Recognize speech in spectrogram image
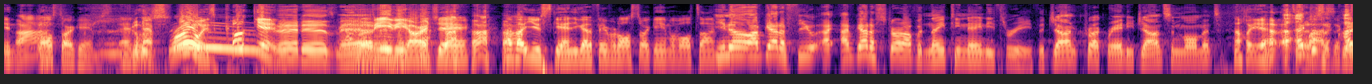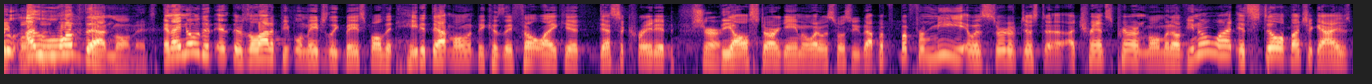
in All Star games. And that Goes- pro is cooking. It is, man. Baby RJ. How about you, Scan? You got a favorite All Star game of all time? You know, I've got a few. I, I've got to start off with 1993, the John Kruk, Randy Johnson moment. oh, yeah. That's I, a I just, classic. I, Great I moment. love that moment, and I know that it, there's a lot of people in Major League Baseball that hated that moment because they felt like it desecrated Sure. the All Star game and what it was supposed to be about. But, but for me, it was sort of just a, a transparent moment of, you know what? It's still a bunch of guys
